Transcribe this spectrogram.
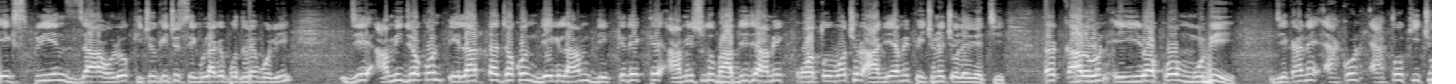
এক্সপিরিয়েন্স যা হলো কিছু কিছু সেগুলো আগে প্রথমে বলি। যে আমি যখন ট্রেলারটা যখন দেখলাম, দেখতে দেখতে আমি শুধু ভাবছি যে আমি কত বছর আগে আমি পিছনে চলে গেছি। তার কারণ এই রকম মুভি যেখানে এখন এত কিছু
